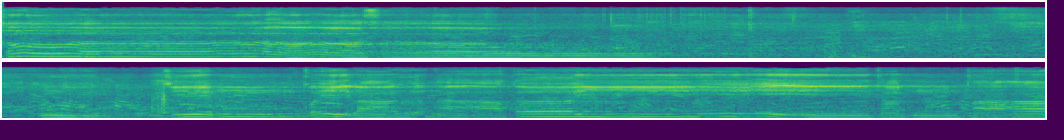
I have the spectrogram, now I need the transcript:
cô sầu. Ừ, chim quay là hướng hạ tơi, thật tha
